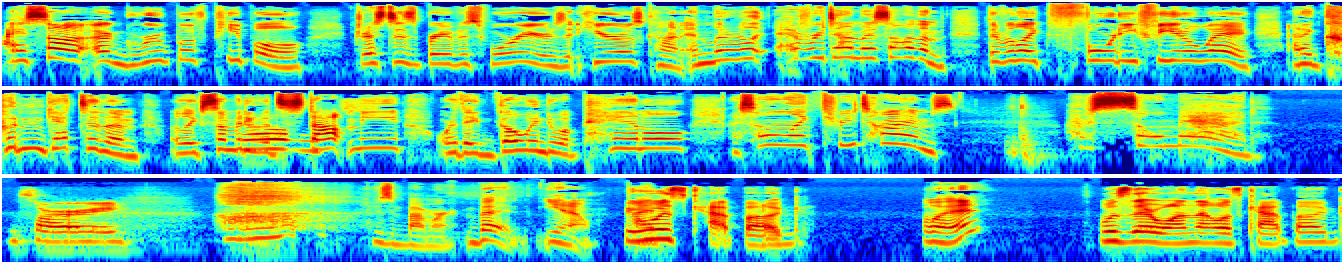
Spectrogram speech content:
I saw a group of people dressed as bravest warriors at Heroes Con, and literally every time I saw them, they were like 40 feet away, and I couldn't get to them. Or like somebody would stop me, or they'd go into a panel. I saw them like three times. I was so mad. I'm sorry. It was a bummer. But you know. Who I- was Catbug? what? Was there one that was Catbug?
